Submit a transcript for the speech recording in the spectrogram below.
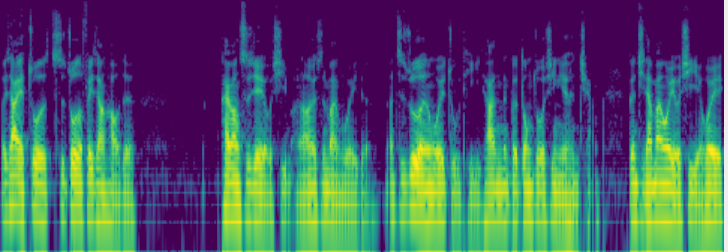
而且他也做是做的非常好的。开放世界游戏嘛，然后又是漫威的，那蜘蛛人为主题，它那个动作性也很强，跟其他漫威游戏也会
